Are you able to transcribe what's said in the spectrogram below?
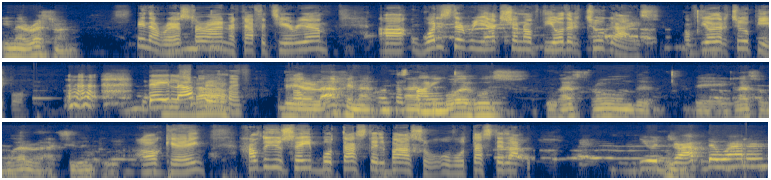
in a restaurant. In a restaurant, a cafeteria. Uh, what is the reaction of the other two guys? Of the other two people? they laughing. Laugh. They are laughing at, at the boy who's who has thrown the, the glass of water accidentally. Okay. How do you say botaste el vaso o botaste el agua? You drop the water.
